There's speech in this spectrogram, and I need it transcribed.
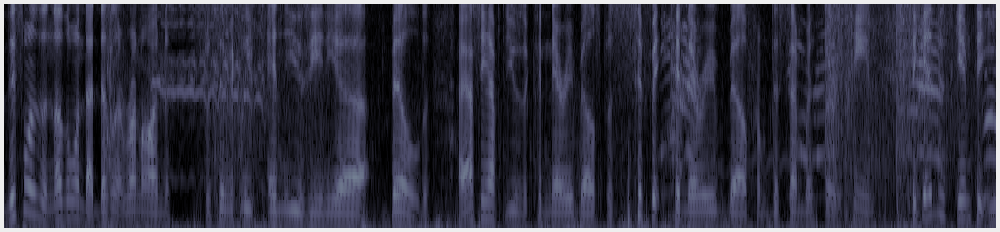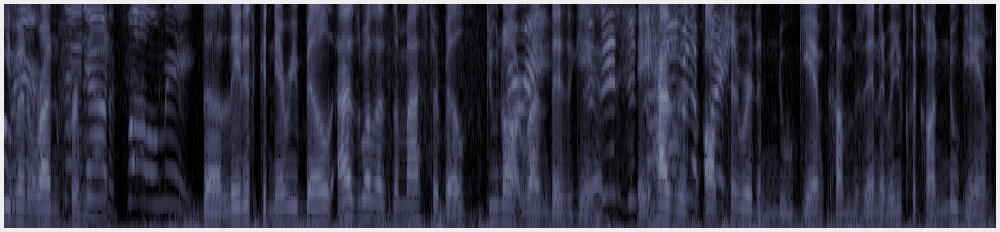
this one is another one that doesn't run on specifically any Xenia build. I actually have to use a Canary build, specific Canary build from December 13 to get this game to even run for me. The latest Canary build as well as the Master build do not run this game. It has this option where the new game comes in and when you click on new game,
